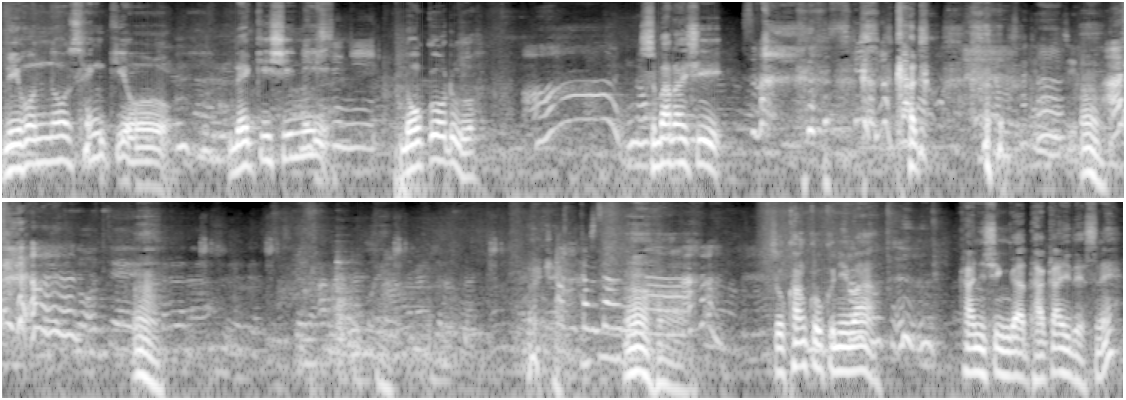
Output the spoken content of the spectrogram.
日本の選挙歴史歴に史に 残る。素晴らしい。素晴らしい果樹、そう韓国には関心が高いですね。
